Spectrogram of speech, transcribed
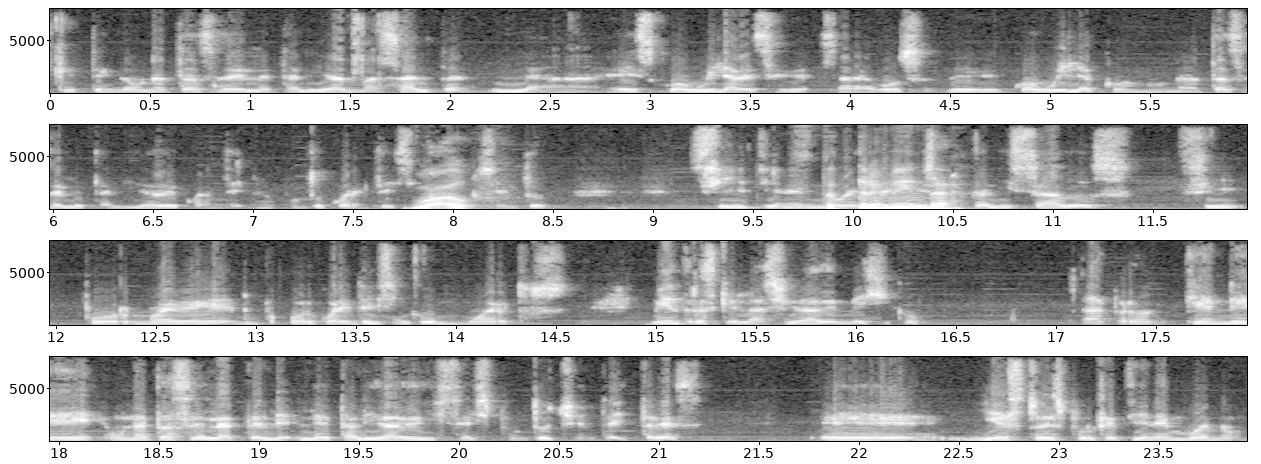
que tenga una tasa de letalidad más alta, la es Coahuila de Zaragoza, de Coahuila con una tasa de letalidad de 49.45%. Sí, tienen Está tremenda. hospitalizados, sí, por nueve, por 45 muertos, mientras que la Ciudad de México, ah, perdón, tiene una tasa de letalidad de 16.83 eh, y esto es porque tienen, bueno,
